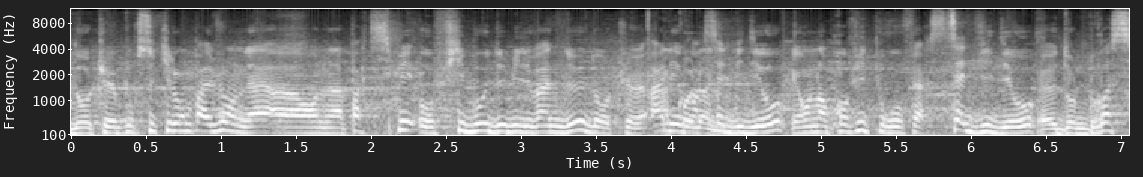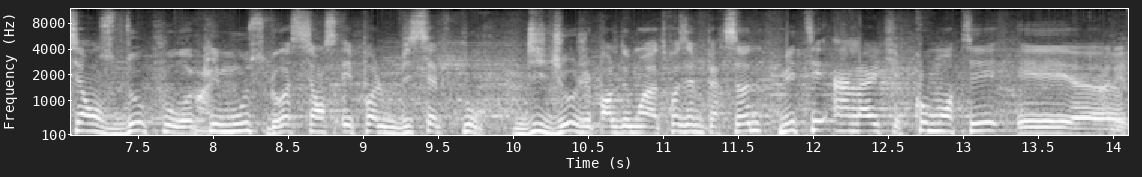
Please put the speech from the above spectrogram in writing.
Donc, euh, pour ceux qui l'ont pas vu, on a, on a participé au FIBO 2022. Donc, euh, allez voir cette vidéo. Et on en profite pour vous faire cette vidéo. Euh, donc, grosse séance dos pour euh, Ouais. Pimous, grosse séance épaule, biceps pour Dijo. Je parle de moi à la troisième personne. Mettez un like, commentez et euh, Allez,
